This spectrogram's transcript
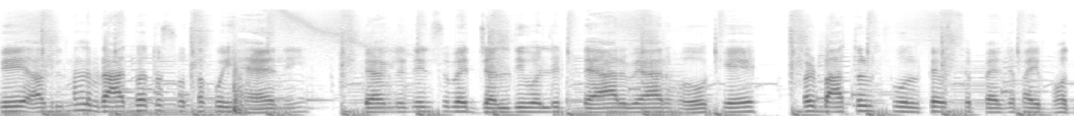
फिर अगले मतलब रात भर तो सोता कोई है नहीं। फिर अगले दिन सुबह जल्दी वल्दी तैयार व्यार हो के पर बाथरूम खोलते उससे पहले भाई बहुत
